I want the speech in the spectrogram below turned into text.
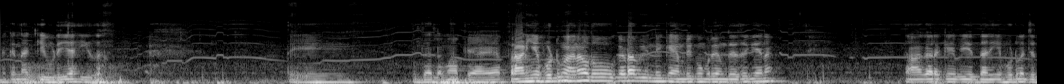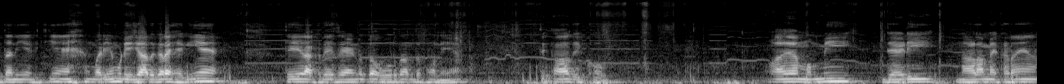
ਮੈਂ ਕਹਿੰਦਾ ਕਿਉੜਿਆ ਸੀ ਉਹਦਾ। ਤੇ ਉਹਦਾ ਲੰਮਾ ਪਿਆ ਆ। ਪੁਰਾਣੀਆਂ ਫੋਟੋਆਂ ਨਾ ਉਦੋਂ ਕਿਹੜਾ ਵੀ ਇੰਨੇ ਕੈਮਰੇ ਕੁਮਰੇ ਹੁੰਦੇ ਸੀਗੇ ਨਾ ਤਾਂ ਕਰਕੇ ਵੀ ਇਦਾਂ ਦੀਆਂ ਫੋਟੋਆਂ ਜਿੱਦਾਂ ਦੀਆਂ ਖਿੱਚੀਆਂ ਐ, ਮਾੜੀਆਂ ਮੋਟੀਆਂ ਯਾਦਗਾਰਾਂ ਹੈਗੀਆਂ ਐ, ਤੇ ਰੱਖਦੇ ਫਰੈਂਡ ਨੂੰ ਤਾਂ ਹੋਰ ਤੁਹਾਨੂੰ ਦਿਖਾਉਣੇ ਆ ਤੇ ਆਹ ਦੇਖੋ। ਆਇਆ ਮੰਮੀ, ਡੈਡੀ, ਨਾਲਾ ਮੈਂ ਖੜਾ ਆ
